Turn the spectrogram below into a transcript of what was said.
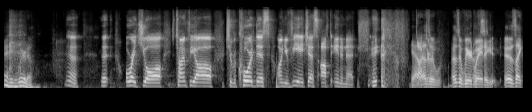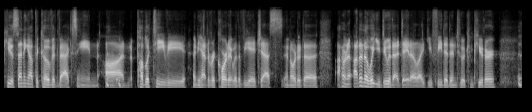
yeah he's a weirdo Yeah. All right, y'all. It's time for y'all to record this on your VHS off the internet. Yeah, that was a that was a weird way to. It was like he was sending out the COVID vaccine on public TV, and you had to record it with a VHS in order to. I don't know. I don't know what you do with that data. Like you feed it into a computer.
